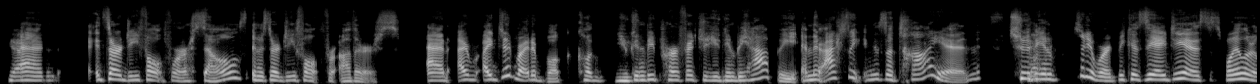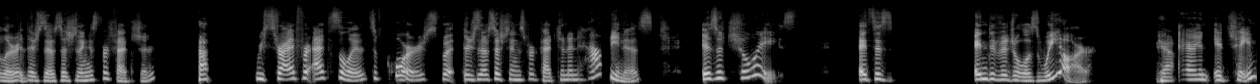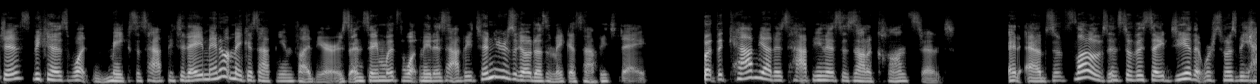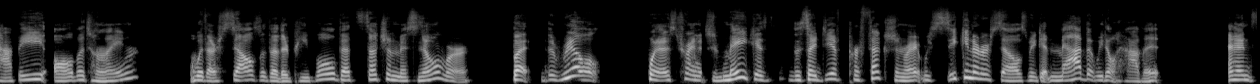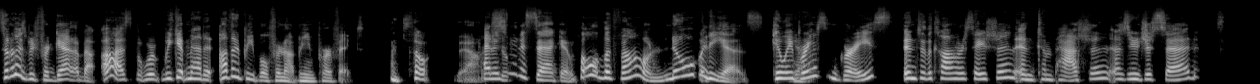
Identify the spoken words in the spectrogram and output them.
Yeah. And it's our default for ourselves, and it's our default for others. And I, I did write a book called You Can Be Perfect or You Can Be Happy. And there actually is a tie in to yeah. the inversity work because the idea is spoiler alert, there's no such thing as perfection. we strive for excellence, of course, but there's no such thing as perfection. And happiness is a choice. It's as individual as we are. Yeah. And it changes because what makes us happy today may not make us happy in five years. And same with what made us happy 10 years ago doesn't make us happy today. But the caveat is happiness is not a constant. It ebbs and flows. And so this idea that we're supposed to be happy all the time with ourselves, with other people, that's such a misnomer. But the real point I was trying to make is this idea of perfection, right? We're seeking it ourselves. We get mad that we don't have it. And sometimes we forget about us, but we get mad at other people for not being perfect. So, yeah. And sure. wait a second, hold the phone. Nobody is. Can we yeah. bring some grace into the conversation and compassion, as you just said?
